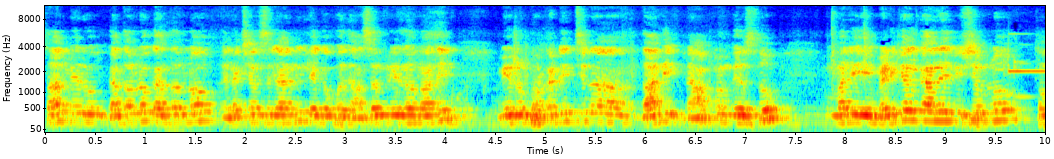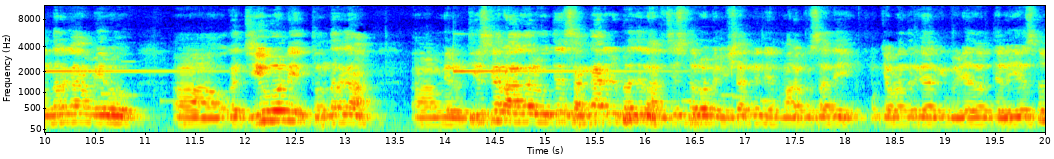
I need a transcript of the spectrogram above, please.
సార్ మీరు గతంలో గతంలో ఎలక్షన్స్ కానీ లేకపోతే అసెంబ్లీలో కానీ మీరు ప్రకటించిన దాన్ని జ్ఞాపకం చేస్తూ మరి మెడికల్ కాలేజ్ విషయంలో తొందరగా మీరు ఒక జీవోని తొందరగా మీరు తీసుకురాగలిగితే సంగారెడ్డి ప్రజలు హర్షిస్తారు అనే విషయాన్ని నేను మరొకసారి ముఖ్యమంత్రి గారికి మీడియా ద్వారా తెలియజేస్తూ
